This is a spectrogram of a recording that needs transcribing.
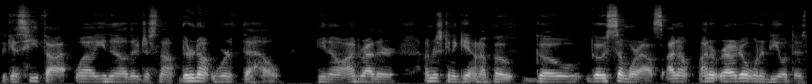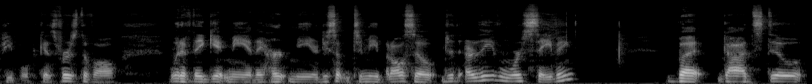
because he thought well you know they're just not they're not worth the help you know, I'd rather I'm just going to get on a boat, go go somewhere else. I don't I don't I don't want to deal with those people because first of all, what if they get me and they hurt me or do something to me? But also, are they even worth saving? But God still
